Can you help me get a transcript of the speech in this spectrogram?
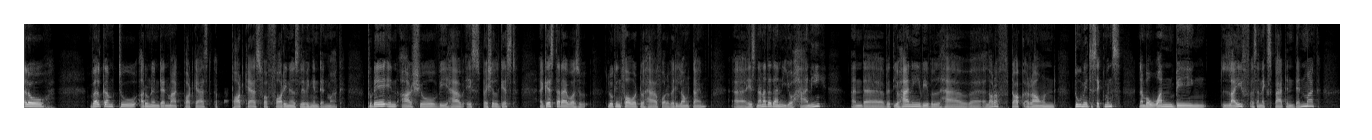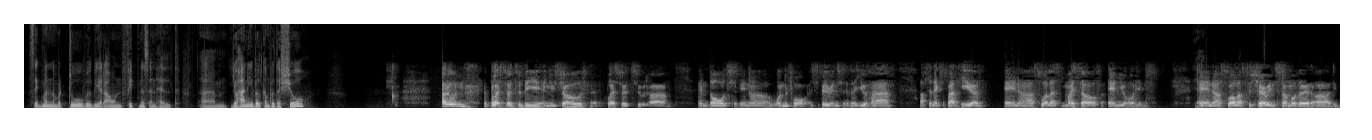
Hello. Welcome to Arun in Denmark podcast, a podcast for foreigners living in Denmark. Today in our show, we have a special guest, a guest that I was looking forward to have for a very long time. Uh, he's none other than Johanny. And uh, with Johanny, we will have uh, a lot of talk around two major segments. Number one being life as an expat in Denmark. Segment number two will be around fitness and health. Um, Johanny, welcome to the show. Arun, a pleasure to be in your show and a pleasure to um, indulge in a wonderful experience that you have as an expat here and uh, as well as myself and your audience. Yeah. And as well as to sharing some of the, uh,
